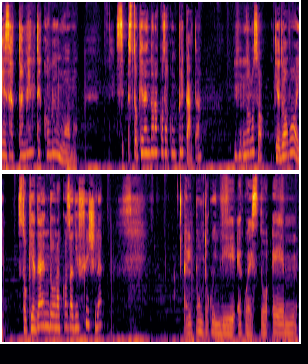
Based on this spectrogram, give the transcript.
esattamente come un uomo. Sto chiedendo una cosa complicata? Non lo so, chiedo a voi. Sto chiedendo una cosa difficile? Il punto quindi è questo e,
